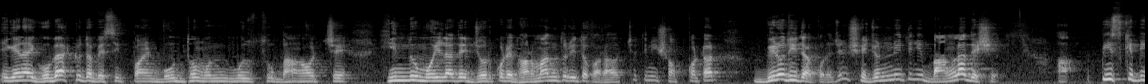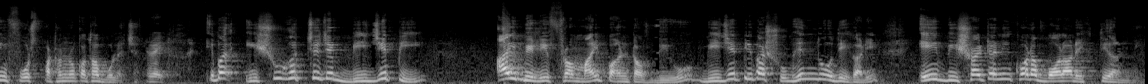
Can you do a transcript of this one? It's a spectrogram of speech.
again I go back to the basic point বৌদ্ধ মূর্তি ভাঙা হচ্ছে হিন্দু মহিলাদের জোর করে ধর্মান্তরিত করা হচ্ছে তিনি সবকটার বিরোধিতা করেছেন সেজন্যই তিনি বাংলাদেশে পিস কিপিং ফোর্স পাঠানোর কথা বলেছেন। রাইট এবার ইস্যু হচ্ছে যে BJP I believe from my point of view BJP বা শুভেন্দু অধিকারী এই বিষয়টা নিয়ে করা বলার এখতিয়ার নেই।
